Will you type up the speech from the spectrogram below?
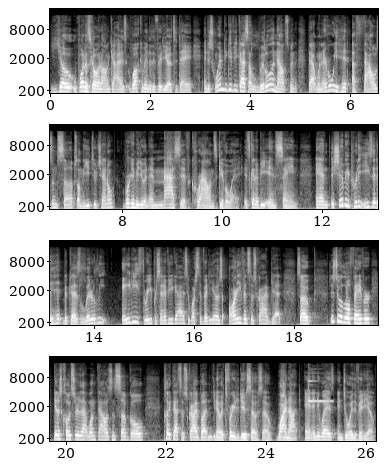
Yo, what is going on guys? Welcome into the video today and just wanted to give you guys a little announcement that whenever we hit a thousand subs on the YouTube channel, we're going to be doing a massive crowns giveaway. It's going to be insane and it should be pretty easy to hit because literally 83% of you guys who watch the videos aren't even subscribed yet. So just do a little favor, get us closer to that 1000 sub goal, click that subscribe button, you know, it's free to do so, so why not? And anyways, enjoy the video.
